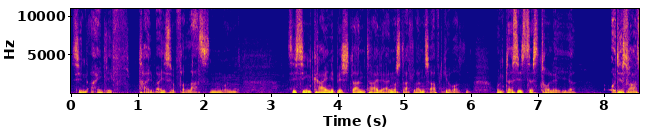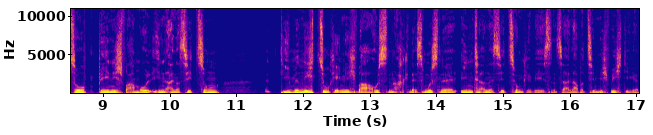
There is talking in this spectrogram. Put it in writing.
sind eigentlich teilweise verlassen und sie sind keine Bestandteile einer Stadtlandschaft geworden. Und das ist das Tolle hier. Und es war so, Benisch war mal in einer Sitzung die mir nicht zugänglich war aus den Akten. Es muss eine interne Sitzung gewesen sein, aber ziemlich wichtige,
